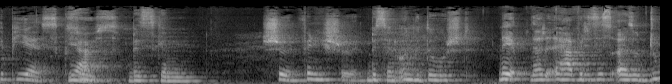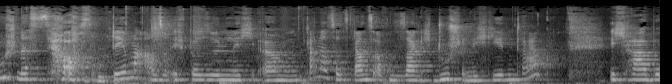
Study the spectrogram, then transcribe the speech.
Hippiesk, süß. Ja, ein bisschen... Schön, finde ich schön. Ein bisschen ungeduscht. Nee, aber dieses, also Duschen, das ist ja auch so ein Thema. Also ich persönlich ähm, kann das jetzt ganz offen sagen, ich dusche nicht jeden Tag. Ich habe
